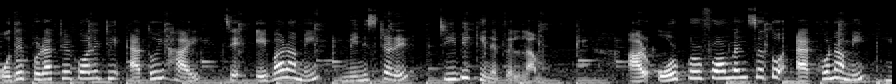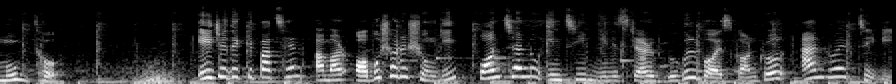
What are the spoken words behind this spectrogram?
ওদের প্রোডাক্টের কোয়ালিটি এতই হাই যে এবার আমি মিনিস্টারের টিভি কিনে ফেললাম। আর ওর পারফরমেন্সে তো এখন আমি মুগ্ধ। এই যে দেখতে পাচ্ছেন, আমার অবসরের সঙ্গী পঞ্চান্ন inch Minister Google voice control Android TV.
